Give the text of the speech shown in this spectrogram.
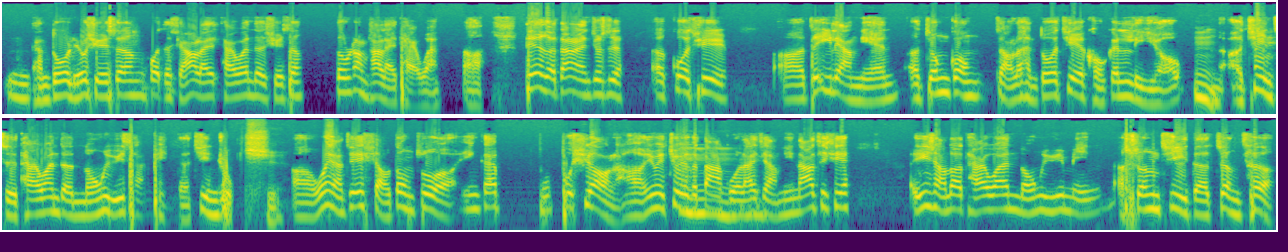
嗯很多留学生或者想要来台湾的学生都让他来台湾啊。第二个当然就是呃过去呃这一两年呃中共找了很多借口跟理由，嗯。呃禁止台湾的农渔产品的进入，是。啊、呃，我想这些小动作应该不不需要了啊，因为就一个大国来讲，嗯、你拿这些。影响到台湾农渔民生计的政策，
